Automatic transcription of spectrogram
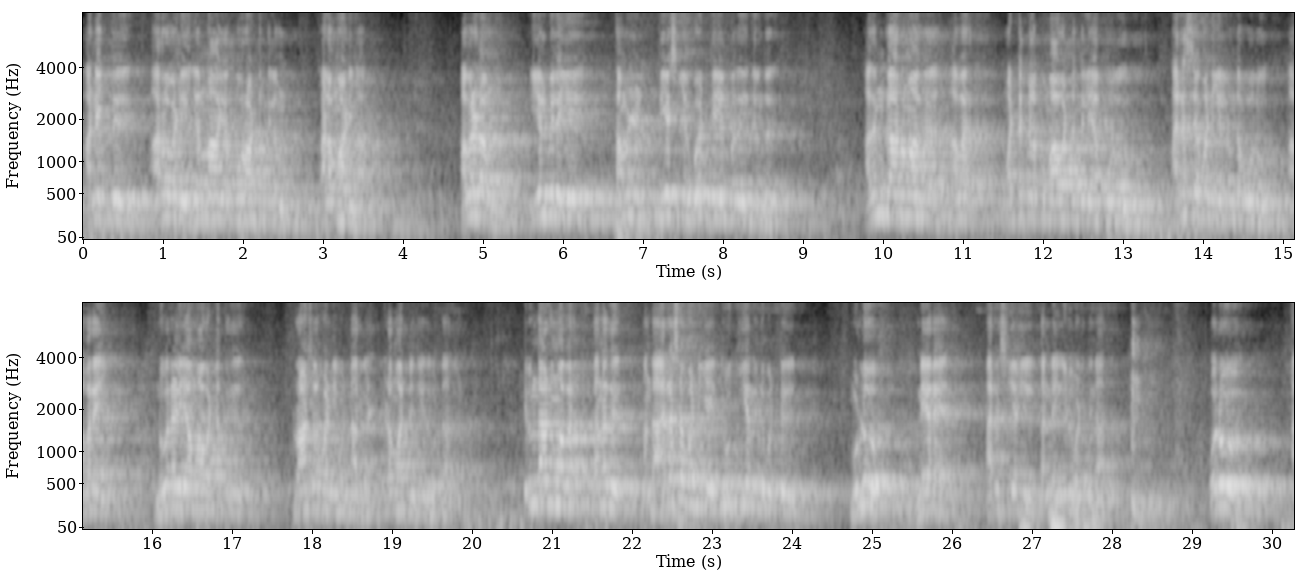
அனைத்து அறவழி ஜனநாயக போராட்டத்திலும் களமாடினார். அவரிடம் இயல்பிலேயே தமிழ் தேசிய வேட்கை என்பது இருந்தது. அதன் காரணமாக அவர் மட்டக்களப்பு மாவட்டத்திலே அப்போது அரச பணியில் இருந்தபோது அவரை நுவரெலியா மாவட்டத்துக்கு டிரான்ஸ்ஃபர் பண்ணி விட்டார்கள் இடமாற்றம் செய்து விட்டார்கள். இருந்தாலும் அவர் தனது அந்த அரச பணியை தூக்கி எறிந்துவிட்டு முழு நேர அரசியலில் தன்னை ஈடுபடுத்தினார். ஒரு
